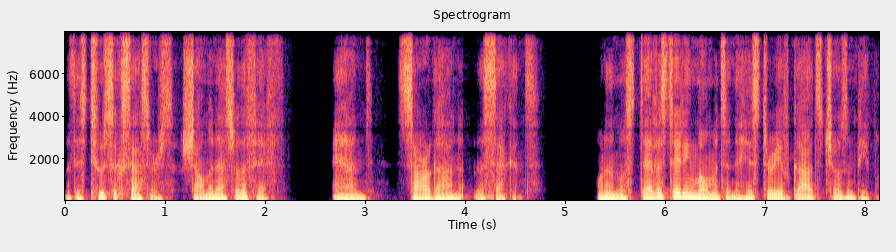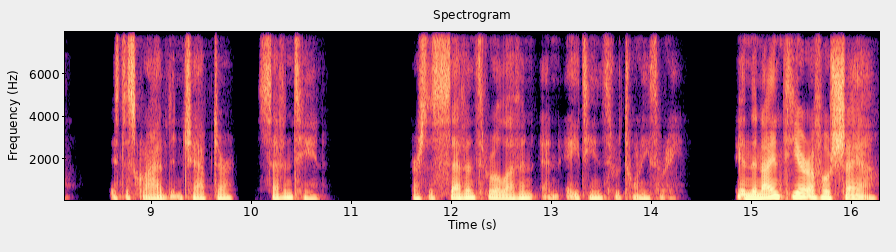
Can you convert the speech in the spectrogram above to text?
with his two successors, Shalmaneser V and Sargon II. One of the most devastating moments in the history of God's chosen people is described in chapter 17, verses 7 through 11 and 18 through 23. In the ninth year of Hoshea,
